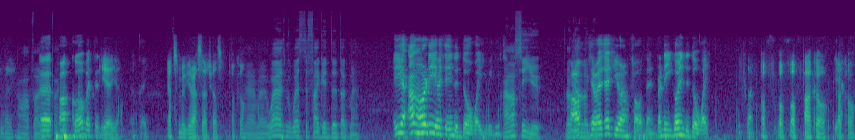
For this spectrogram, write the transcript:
I'm ready. Oh, fine, Uh, fine. parkour, but it- Yeah, yeah. Okay. You have to move your ass out, Charles, for parkour. Yeah, but where's where's the faggot, the dog man? Yeah, I'm already in the doorway, you idiot. I don't see you. Log down, Oh, log so in. that's your own fault then. But you go in the doorway. Which one? Of of of parkour. Yeah. Parkour.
